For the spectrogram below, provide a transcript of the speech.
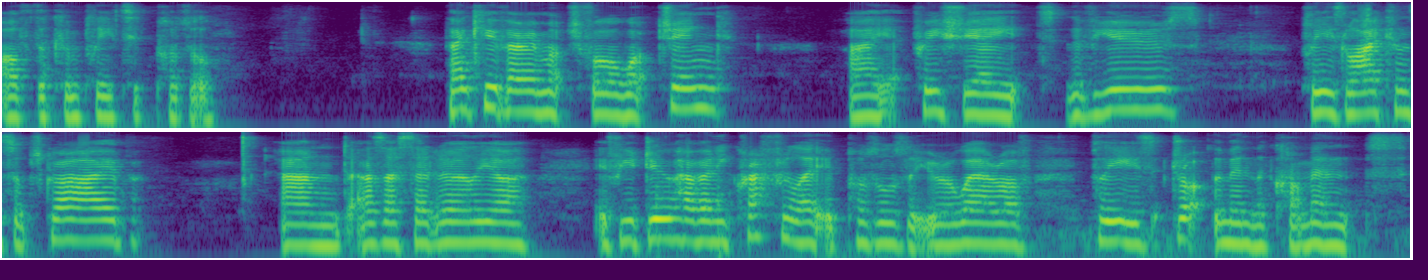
of the completed puzzle. Thank you very much for watching. I appreciate the views Please like and subscribe. And as I said earlier, if you do have any craft related puzzles that you're aware of, please drop them in the comments.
